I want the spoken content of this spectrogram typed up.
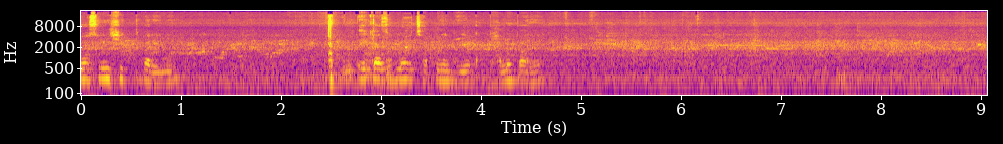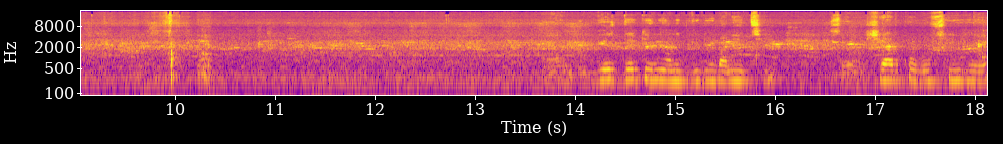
বছরও শিখতে পারিনি। এই কাজগুলো হচ্ছে আপনাদের ভাইয়া খুব ভালো পারে। গেস্টদেরকে আমি অনেক ভিডিও বানিয়েছি। শেয়ার করব ফ্রি হয়ে।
